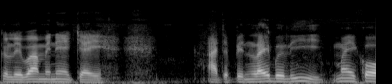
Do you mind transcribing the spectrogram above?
ก็เลยว่าไม่แน่ใจ อาจจะเป็นไรซ์เบอร์รี่ไม่ก็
